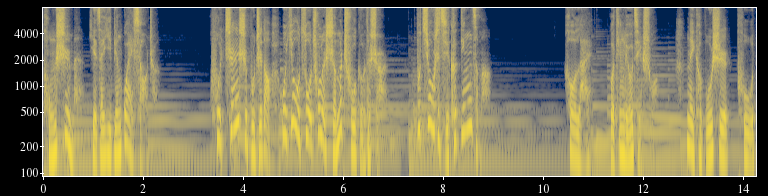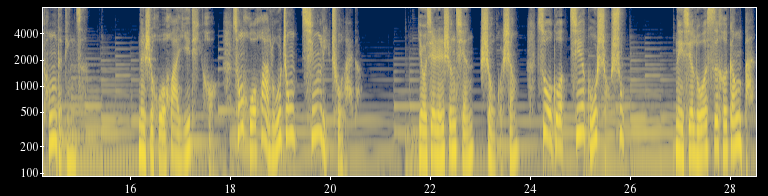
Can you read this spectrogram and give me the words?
同事们也在一边怪笑着，我真是不知道我又做出了什么出格的事儿，不就是几颗钉子吗？后来我听刘姐说，那可不是普通的钉子，那是火化遗体后从火化炉中清理出来的。有些人生前受过伤，做过接骨手术。那些螺丝和钢板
